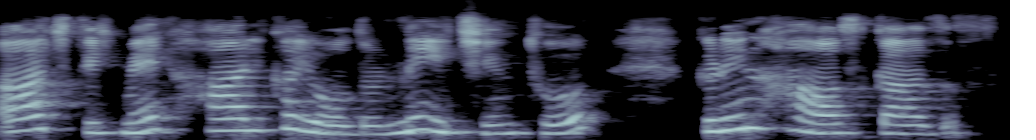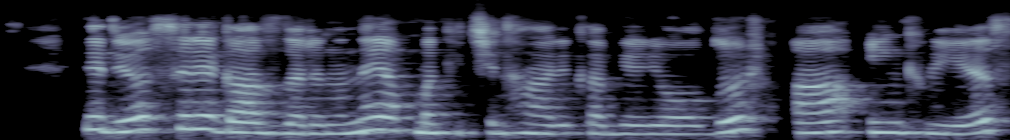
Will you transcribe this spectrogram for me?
Ağaç dikmek harika yoldur. Ne için? To greenhouse gases. Ne diyor? Sera gazlarını ne yapmak için harika bir yoldur? A. Increase,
